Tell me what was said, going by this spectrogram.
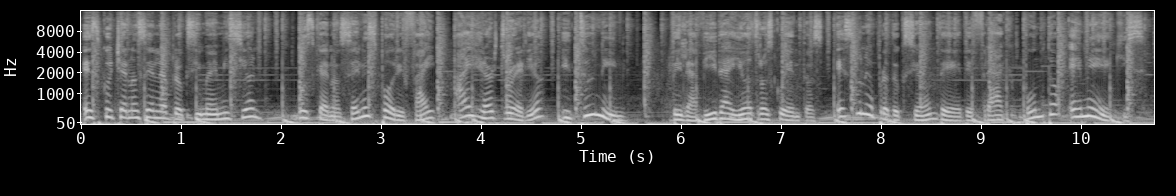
Escúchanos en la próxima emisión. Búscanos en Spotify, iHeartRadio y TuneIn. De la vida y otros cuentos es una producción de defrag.mx.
